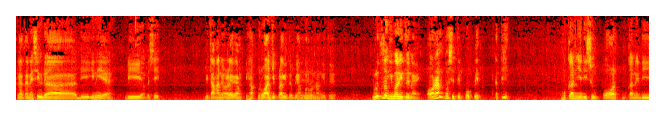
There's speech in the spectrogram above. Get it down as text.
kelihatannya sih udah di ini ya di apa sih ditangani oleh yang pihak berwajib lah gitu pihak Iya. berwenang gitu menurut lo gimana itu nih orang positif covid tapi bukannya disupport bukannya di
